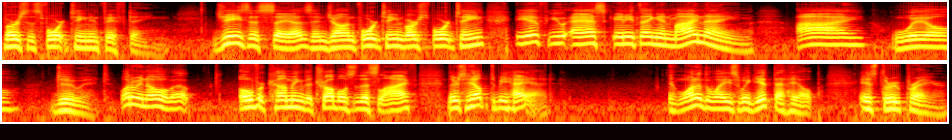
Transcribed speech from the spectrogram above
verses 14 and 15. Jesus says in John 14, verse 14, If you ask anything in my name, I will do it. What do we know about overcoming the troubles of this life? There's help to be had. And one of the ways we get that help is through prayer.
